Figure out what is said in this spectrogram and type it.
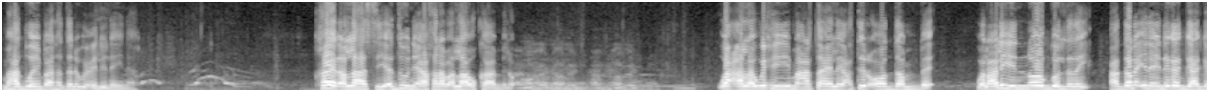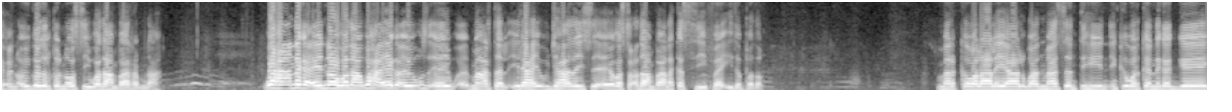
mahad weyn baan haddana u celinaynaa khayr allaha siiya adduun iyo aakhiraba allah u kaamilo. Wax alla wixii maaragtay layactir oo dambe walaalihii noo goldaday haddana inay naga gaagixin oy godolka noo sii wadaan baan rabnaa. Waxa annaga ay noo wadaan waxa ayaga ay maarata ilaahay ujahadaysa ay oga socdaan baana ka sii faa'iido badan. Marka walaalayaal waad mahadsan tihiin ninkii warka naga geeyey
